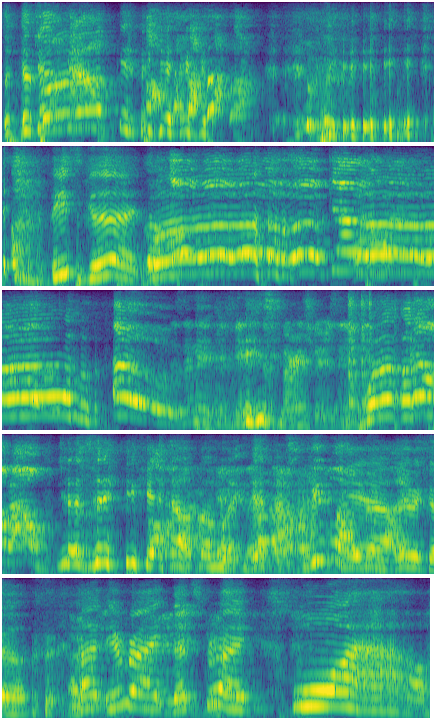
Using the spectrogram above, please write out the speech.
Look at Kill, He's good. Whoa! Oh, Isn't it? If it hits the furniture, isn't it? Whoa! Kill him! Help! Just you can't Oh, help him okay, like that's that. right. People help me, Yeah, there we go. Uh, you're right. Three That's right. seconds. Wow.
